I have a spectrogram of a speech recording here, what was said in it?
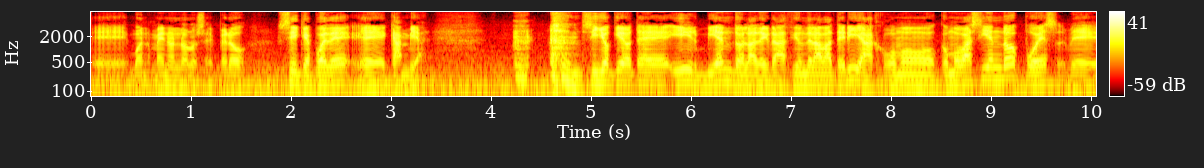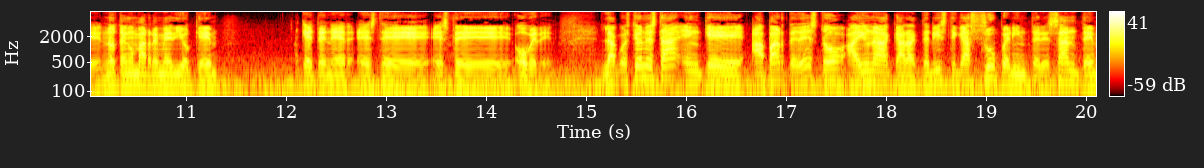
Eh, bueno, menos no lo sé, pero sí que puede eh, cambiar. si yo quiero ir viendo la degradación de la batería, cómo, cómo va siendo, pues eh, no tengo más remedio que que tener este, este OBD. La cuestión está en que, aparte de esto, hay una característica súper interesante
